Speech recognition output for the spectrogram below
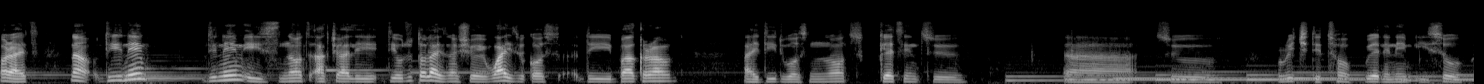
All right. Now the name the name is not actually the odutola is not showing. Why is because the background i did was not getting to uh, to reach the top where the name is. So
